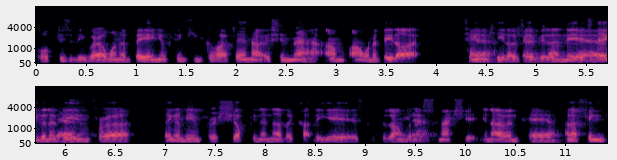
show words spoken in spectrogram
or physically where i want to be. And you're thinking god if they're noticing that I'm, i want to be like 10 yeah, kilos heavier than this. They're going to be in for a they're going to be in for a shock in another couple of years because i'm going to smash it you know? And and i think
